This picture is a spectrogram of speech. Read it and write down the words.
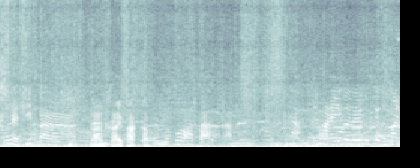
เราใส่ซิปมาร้านขายพักครับปากอันไม่ไหมเลยเลยมันคือน้ำมัน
